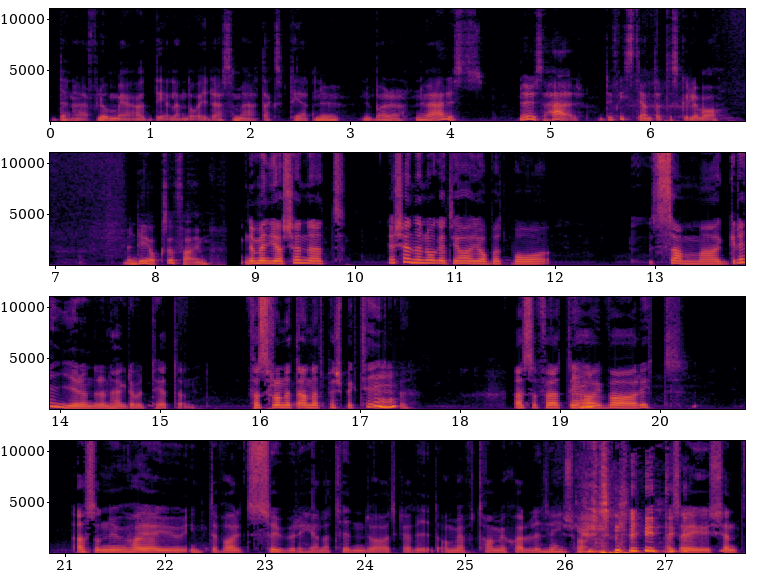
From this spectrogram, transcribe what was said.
den här flummiga delen då i det som är att acceptera att nu, nu bara, nu är det, nu är det så här. Det visste jag inte att det skulle vara. Men det är också fine. Nej men jag känner att jag känner nog att jag har jobbat på samma grejer under den här graviditeten. Fast från ett annat perspektiv. Mm. Alltså för att det Mm. har ju varit Alltså nu har jag ju inte varit sur hela tiden du har varit gravid om jag får ta mig själv lite i försvar. gud. Alltså jag har ju känt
